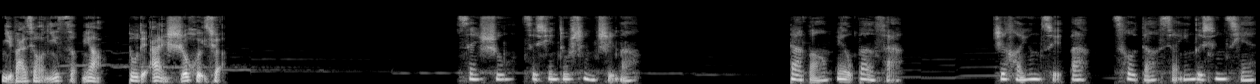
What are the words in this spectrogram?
你爸叫你怎么样都得按时回去。三叔在宣读圣旨呢。大宝没有办法，只好用嘴巴凑到小英的胸前，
